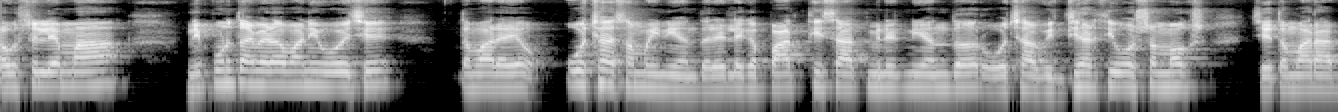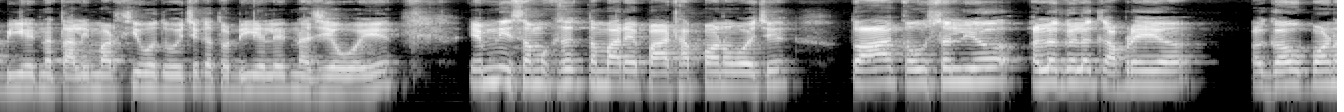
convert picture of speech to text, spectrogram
કૌશલ્યમાં નિપુણતા મેળવવાની હોય છે. તમારે ઓછા સમયની અંદર, એટલે કે પાંચથી સાત મિનિટની અંદર ઓછા વિદ્યાર્થીઓ સમક્ષ, જે તમારા બીએડના તાલીમાર્થીઓ હોય છે કે તો ડીએલએડના જે હોય એ, એમની સમક્ષ જ તમારે પાઠ આપવાનો હોય છે. તો આ કૌશલ્ય અલગ અલગ આપણે અગાઉ પણ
